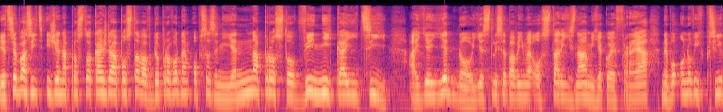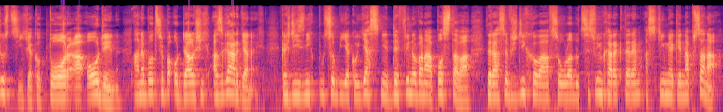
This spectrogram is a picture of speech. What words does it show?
Je třeba říct i, že naprosto každá postava v doprovodném obsazení je naprosto vynikající a je jedno, jestli se bavíme o starých známých, jako je Freya, nebo o nových přírůstcích, jako Thor a Odin, anebo třeba o dalších Asgardianech. Každý z nich působí jako jasně definovaná postava, která se vždy chová v souladu se svým charakterem a s tím, jak je napsaná.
